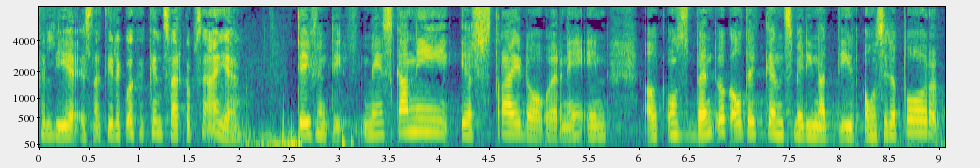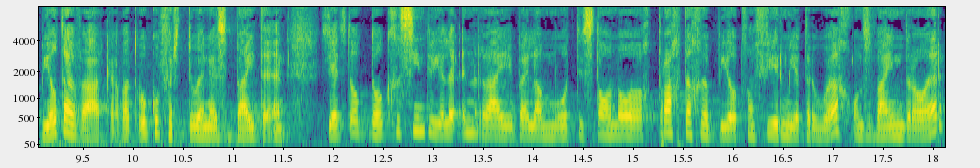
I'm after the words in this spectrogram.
geleë is natuurlik ook 'n kunswerk op sy eie. Definitief. Mens kan nie eers stry daaroor nie en ons bind ook altyd kuns met die natuur. Ons het 'n paar beeldhouwerke wat ook op vertoon is buite-in. So jy het dalk dalk gesien toe jy inry by Lamotte, staan daar 'n pragtige beeld van 4 meter hoog, ons wyndraer.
